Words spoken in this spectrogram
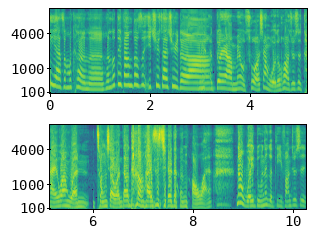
里呀、怎么可能？很多地方都是一去再去的啊。嗯对啊，没有错啊。像我的话，就是台湾玩，从小玩到大，我还是觉得很好玩。那唯独那个地方，就是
